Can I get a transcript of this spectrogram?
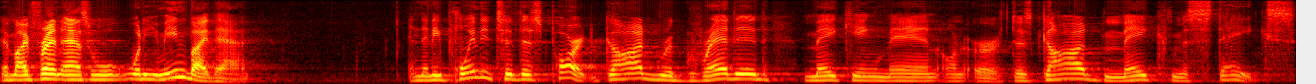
And my friend asked, Well, what do you mean by that? And then he pointed to this part God regretted making man on earth. Does God make mistakes?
